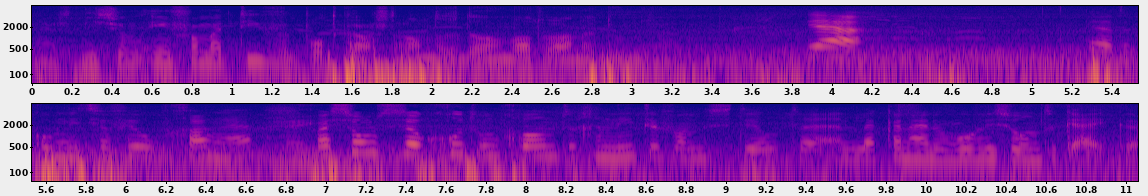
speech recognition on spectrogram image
Ja, het is niet zo'n informatieve podcast anders dan wat we aan het doen zijn. ja. Ja, er komt niet zoveel op gang, hè? Nee. Maar soms is het ook goed om gewoon te genieten van de stilte en lekker naar de horizon te kijken.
